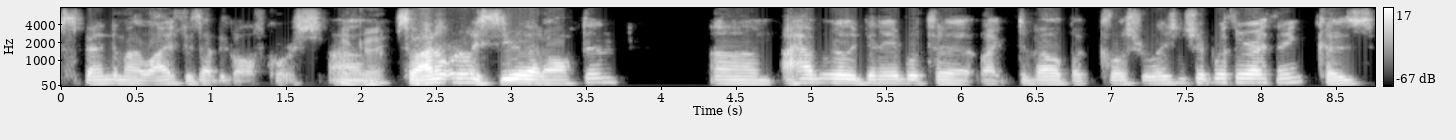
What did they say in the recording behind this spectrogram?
spend in my life is at the golf course. Um, Okay. So I don't really see her that often. Um, I haven't really been able to like develop a close relationship with her. I think because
